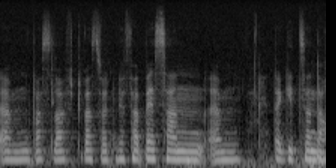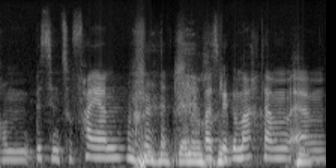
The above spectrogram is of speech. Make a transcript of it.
ähm, was läuft, was sollten wir verbessern. Ähm, da geht es dann darum, ein bisschen zu feiern, genau. was wir gemacht haben, ähm,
